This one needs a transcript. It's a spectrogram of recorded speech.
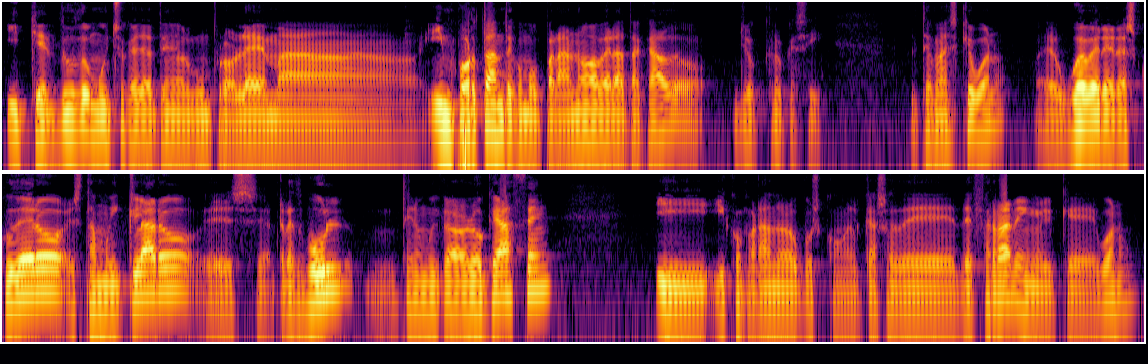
y que dudo mucho que haya tenido algún problema importante como para no haber atacado, yo creo que sí. El tema es que, bueno, eh, Weber era escudero, está muy claro, es Red Bull, tiene muy claro lo que hacen. Y, y comparándolo pues con el caso de, de, Ferrari, en el que, bueno,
